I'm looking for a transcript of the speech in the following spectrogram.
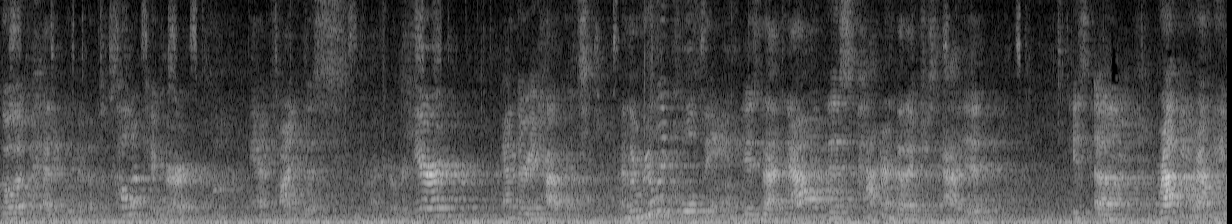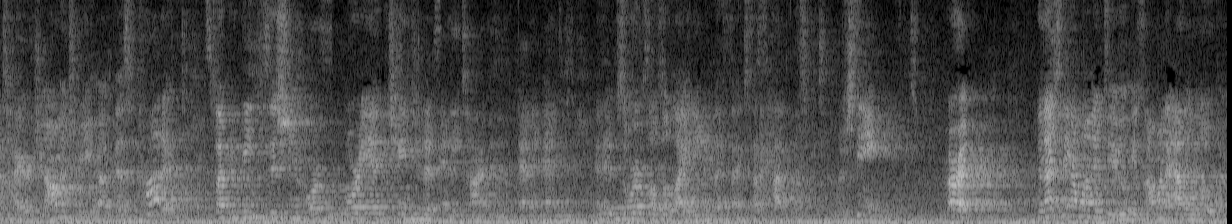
Go ahead and open up the color picker and find this right over here, and there you have it. And the really cool thing is that now this pattern that I've just added is um, wrapping around the entire geometry of this product. So I can reposition or orient, change it at any time, and, and, and, it absorbs all the lighting and the have this particular scene. All right, the next thing I want to do is I want to add a logo.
